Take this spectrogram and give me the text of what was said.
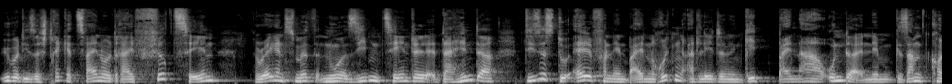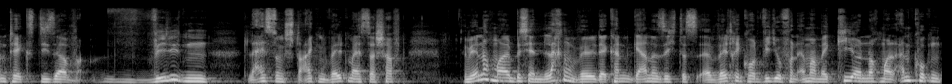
über diese Strecke 203,14. Regan Smith nur sieben Zehntel dahinter. Dieses Duell von den beiden Rückenathletinnen geht beinahe unter in dem Gesamtkontext dieser wilden, leistungsstarken Weltmeisterschaft. Wer noch mal ein bisschen lachen will, der kann gerne sich das äh, Weltrekordvideo von Emma McKeon noch mal angucken,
